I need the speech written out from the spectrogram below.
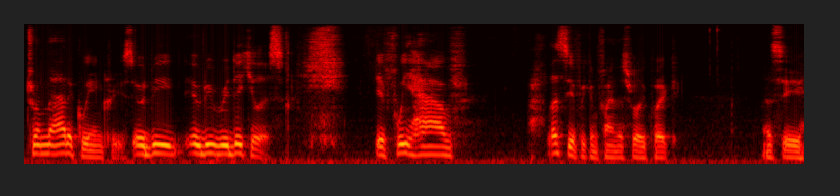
dramatically increase. It would be it would be ridiculous if we have. Let's see if we can find this really quick. Let's see,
